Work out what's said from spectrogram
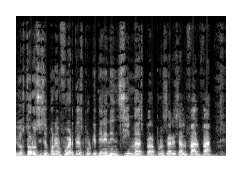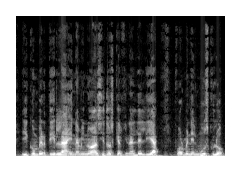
Y los toros sí se ponen fuertes porque tienen enzimas para procesar esa alfalfa y convertirla en aminoácidos que al final del día formen el músculo.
